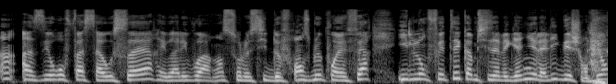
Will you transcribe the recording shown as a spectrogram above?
1 à 0 face à Auxerre. Et allez voir hein, sur le site de francebleu.fr. Ils l'ont fêté comme s'ils avaient gagné la Ligue des Champions.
